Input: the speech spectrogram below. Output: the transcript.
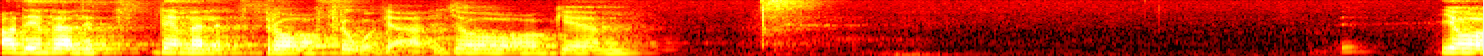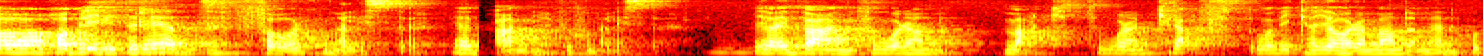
Ja, det är, en väldigt, det är en väldigt bra fråga. Jag... eh, Jag har blivit rädd för journalister. Jag är bang för journalister. Jag är bang för våran makt, våran kraft och vad vi kan göra med andra människor.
